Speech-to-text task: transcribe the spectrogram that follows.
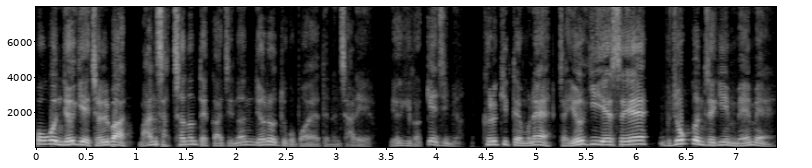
혹은 여기에 절반 14,000원대까지는 열어두고 봐야 되는 자리예요. 여기가 깨지면 그렇기 때문에 자 여기에서의 무조건적인 매매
